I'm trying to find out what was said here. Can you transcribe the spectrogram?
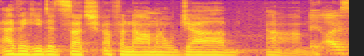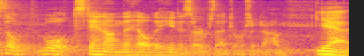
I think he did such a phenomenal job. Um, I still will stand on the hill that he deserves that Georgia job. Yeah,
